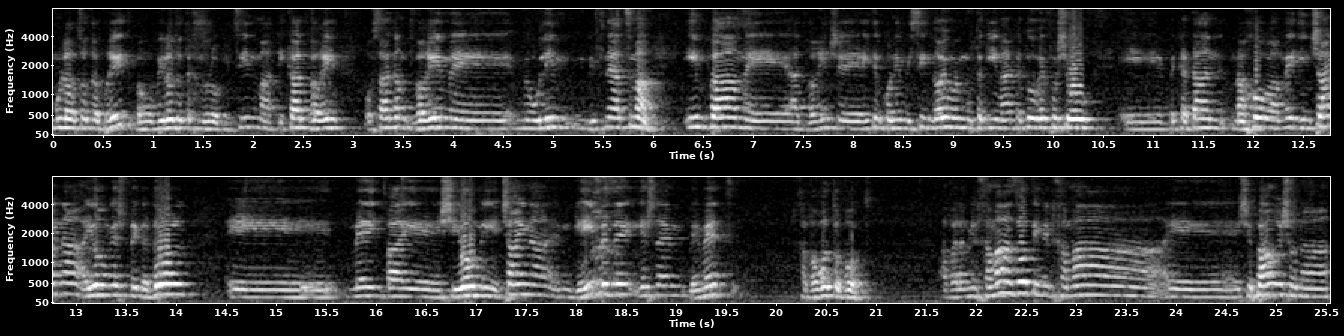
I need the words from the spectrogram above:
מול ארצות הברית במובילות הטכנולוגית. סין מעתיקה דברים, עושה גם דברים אה, מעולים בפני עצמה. אם פעם אה, הדברים שהייתם קונים מסין לא היו ממותגים, היה כתוב איפשהו אה, בקטן מאחורה made in China, היום יש בגדול made by שיומי צ'יינה, הם גאים בזה, יש להם באמת חברות טובות. אבל המלחמה הזאת היא מלחמה אה, שפעם ראשונה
